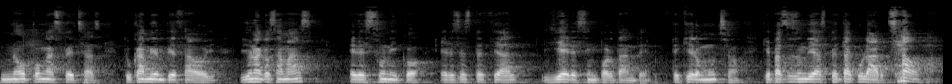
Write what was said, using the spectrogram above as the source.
no pongas fechas, tu cambio empieza hoy. Y una cosa más, eres único, eres especial y eres importante. Te quiero mucho. Que pases un día espectacular. Chao.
